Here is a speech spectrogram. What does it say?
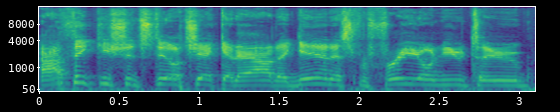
I think you should still check it out. Again, it's for free on YouTube.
